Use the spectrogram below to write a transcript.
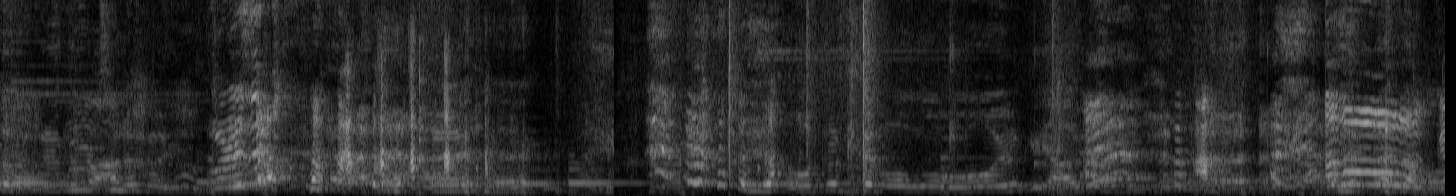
그렇게 말하는 거 울지 마. 어떻게 먹어? 이렇게 야비하게 아, 웃겨.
